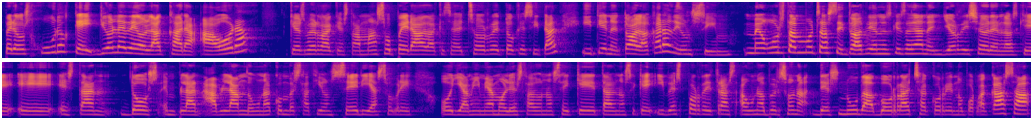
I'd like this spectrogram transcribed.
pero os juro que yo le veo la cara ahora que es verdad que está más operada, que se ha hecho retoques y tal, y tiene toda la cara de un sim. Me gustan muchas situaciones que se dan en Jordi Shore en las que eh, están dos en plan hablando, una conversación seria sobre, oye, a mí me ha molestado no sé qué, tal, no sé qué, y ves por detrás a una persona desnuda, borracha, corriendo por la casa,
